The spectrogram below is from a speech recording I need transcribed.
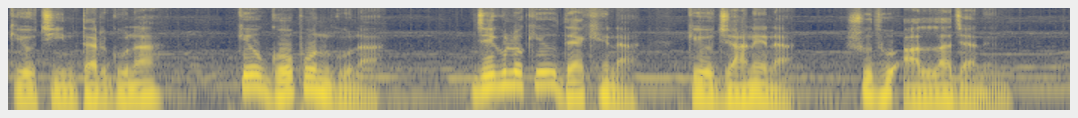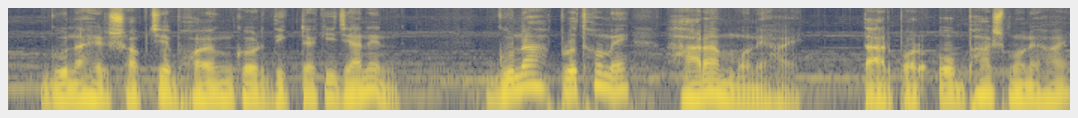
কেউ চিন্তার গুনাহ, কেউ গোপন গুনাহ। যেগুলো কেউ দেখে না, কেউ জানে না, শুধু আল্লাহ জানেন। গুনাহের সবচেয়ে ভয়ঙ্কর দিকটা কি জানেন? গুনাহ প্রথমে হারাম মনে হয়, তারপর অভ্যাস মনে হয়,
